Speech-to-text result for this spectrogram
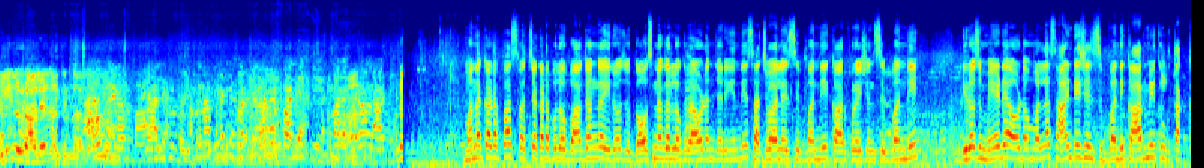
నీళ్ళు రాలేదు అంటున్నారు మన కడప స్వచ్ఛ కడపలో భాగంగా ఈరోజు గౌస్నగర్లోకి రావడం జరిగింది. సచివాలయ సిబ్బంది కార్పొరేషన్ సిబ్బంది. ఈరోజు మేడే అవడం వల్ల శానిటేషన్ సిబ్బంది కార్మికులకు తక్క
